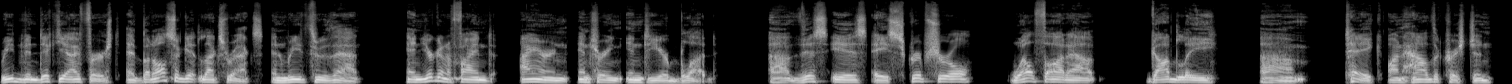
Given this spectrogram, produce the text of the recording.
read Vindiciae first, and, but also get Lex Rex and read through that. And you're going to find iron entering into your blood. Uh, this is a scriptural, well thought out, godly um, take on how the Christian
